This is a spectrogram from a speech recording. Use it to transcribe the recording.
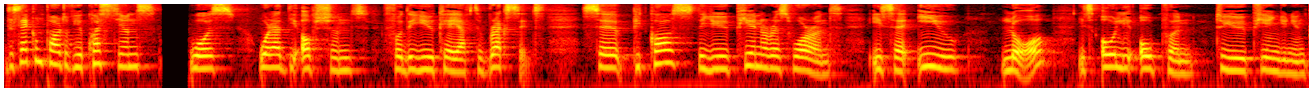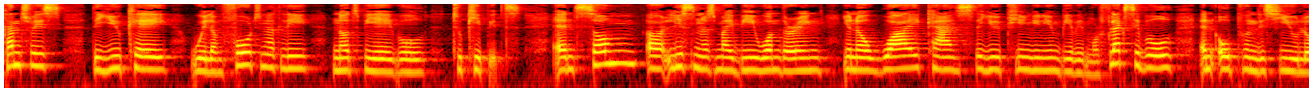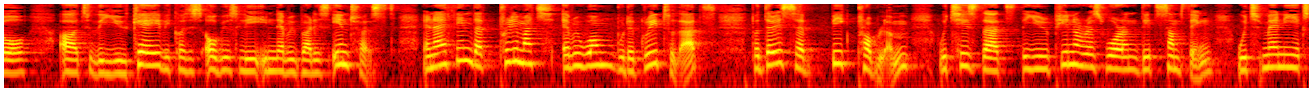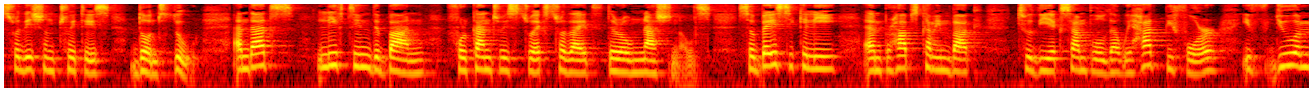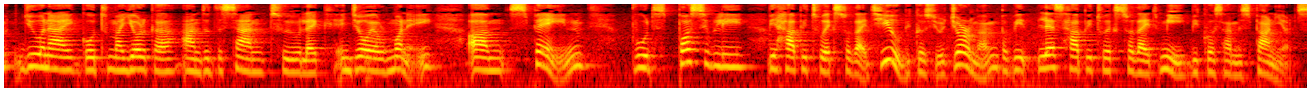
The second part of your questions was what are the options for the UK after Brexit? So, because the European arrest warrant is a EU law, it's only open to European Union countries. The UK will unfortunately not be able to keep it. And some uh, listeners might be wondering, you know, why can't the European Union be a bit more flexible and open this EU law uh, to the UK? Because it's obviously in everybody's interest. And I think that pretty much everyone would agree to that. But there is a big problem, which is that the European arrest warrant did something which many extradition treaties don't do. And that's lifting the ban for countries to extradite their own nationals. So basically, and perhaps coming back to the example that we had before, if you and you and I go to Mallorca under the sun to like enjoy our money, um, Spain would possibly be happy to extradite you because you're German, but be less happy to extradite me because I'm a Spaniard.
